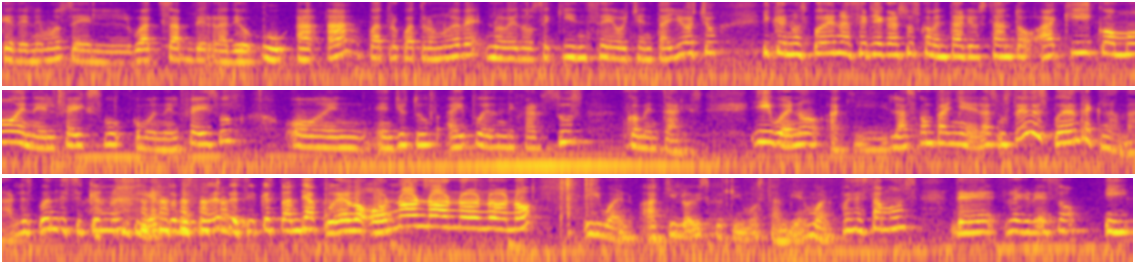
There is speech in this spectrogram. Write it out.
que tenemos el WhatsApp de Radio UAA 449-912-1588 y que nos pueden hacer llegar sus comentarios tanto aquí como en el Facebook, como en el Facebook o en, en YouTube. Ahí pueden dejar sus comentarios. Y bueno, aquí las compañeras, ustedes pueden reclamar, les pueden decir que no es cierto, les pueden decir que están de acuerdo o no, no, no, no, no. Y bueno, aquí lo discutimos también. Bueno, pues estamos de regreso y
